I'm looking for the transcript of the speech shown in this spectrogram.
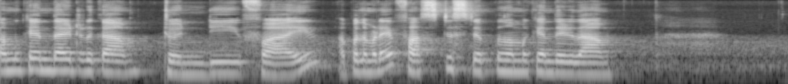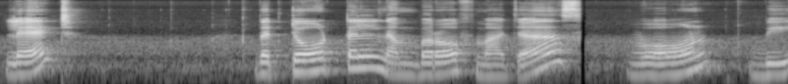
നമുക്ക് എന്തായിട്ട് എടുക്കാം? ട്വന്റി ഫൈവ് അപ്പോൾ നമ്മുടെ ഫസ്റ്റ് സ്റ്റെപ്പ് നമുക്ക് എന്തെഴുതാം let the total number of matches won be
